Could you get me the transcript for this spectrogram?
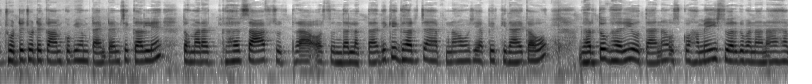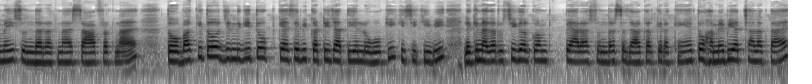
छोटे छोटे काम को भी हम टाइम टाइम से कर लें तो हमारा घर साफ़ सुथरा और सुंदर लगता है। देखिए, घर चाहे अपना हो या फिर किराए का हो, घर तो घर ही होता है ना। उसको हमें ही स्वर्ग बनाना है, हमें ही सुंदर रखना है, साफ़ रखना है। तो बाकी तो ज़िंदगी तो कैसे भी कटी जाती है लोगों की, किसी की भी। लेकिन अगर उसी घर को हम प्यारा, सुंदर सजा करके रखेंगे तो हमें भी अच्छा लगता है।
